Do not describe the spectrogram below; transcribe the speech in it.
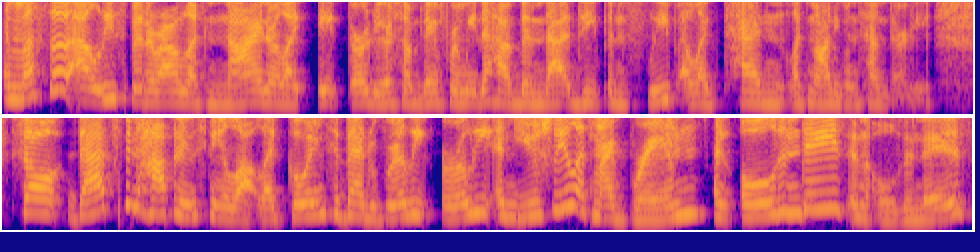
it must have at least been around like 9 or like 8.30 or something for me to have been that deep in sleep at like 10 like not even 10.30 so that's been happening to me a lot like going to bed really early and usually like my brain like olden days in the olden days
